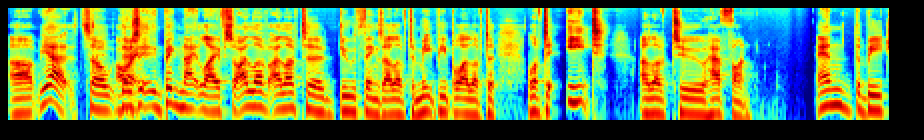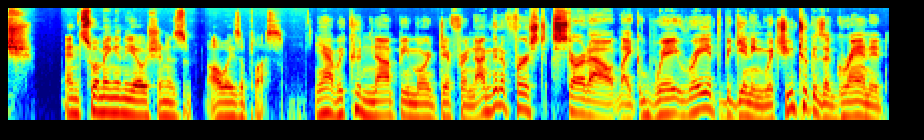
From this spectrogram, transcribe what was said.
Um, yeah. So All there's right. a big nightlife. So I love I love to do things. I love to meet people. I love to I love to eat. I love to have fun. And the beach and swimming in the ocean is always a plus. Yeah, we could not be more different. I'm going to first start out like way, way at the beginning, which you took as a granted.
